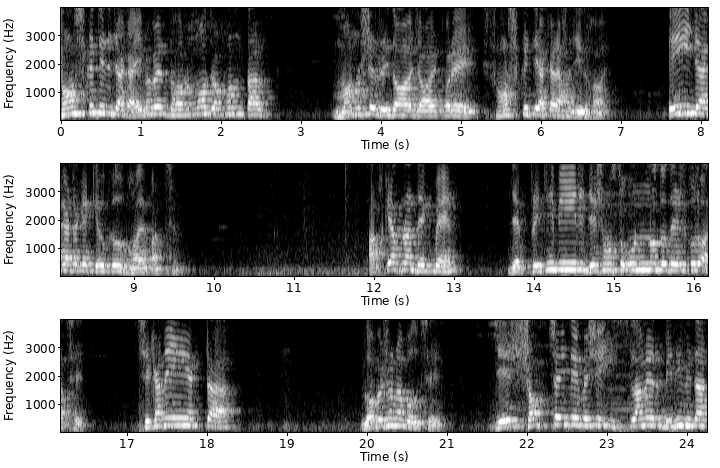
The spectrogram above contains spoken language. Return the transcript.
সংস্কৃতির জায়গা। এইভাবে ধর্ম যখন তার মানুষের হৃদয় জয় করে সংস্কৃতি আকারে হাজির হয়। এই জায়গাটাকে কেউ কেউ ভয় পাচ্ছেন। আজকে আপনারা দেখবেন যে পৃথিবীর যে সমস্ত উন্নত দেশগুলো আছে, সেখানেই একটা গবেষণা বলছে যে সবচাইতে বেশি ইসলামের বিধিবিধান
